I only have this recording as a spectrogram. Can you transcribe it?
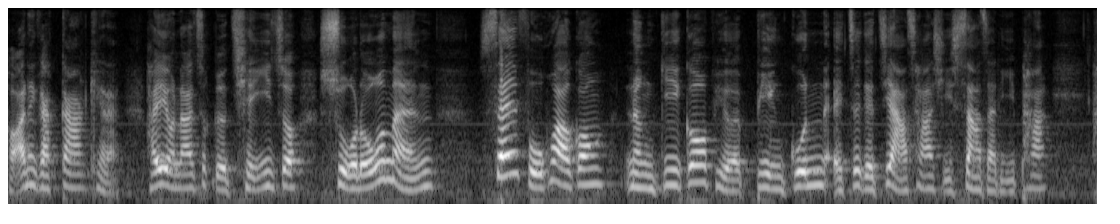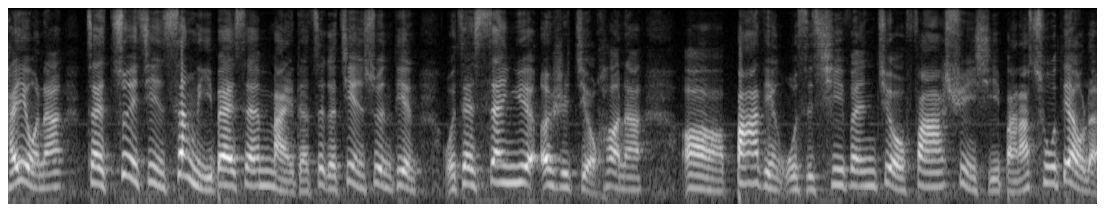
好，安尼个加起来，还有呢，这个前一周所罗门、三氟化工两支股票的平均诶，这个价差是三十二趴。还有呢，在最近上礼拜三买的这个建顺店，我在三月二十九号呢，啊八点五十七分就发讯息把它出掉了，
